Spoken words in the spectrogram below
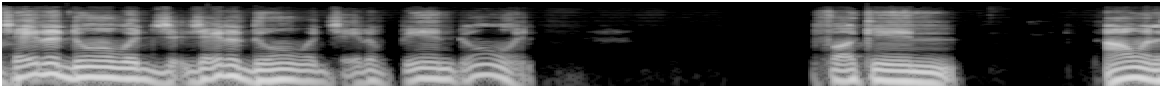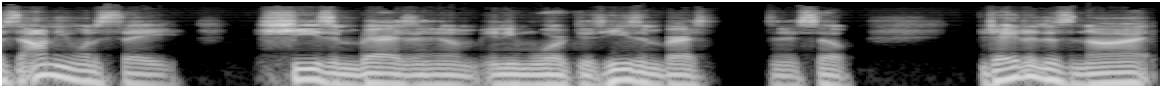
Jada doing what J- Jada doing what Jada been doing. Fucking, I want to. say I don't even want to say she's embarrassing him anymore because he's embarrassing himself. Jada does not.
